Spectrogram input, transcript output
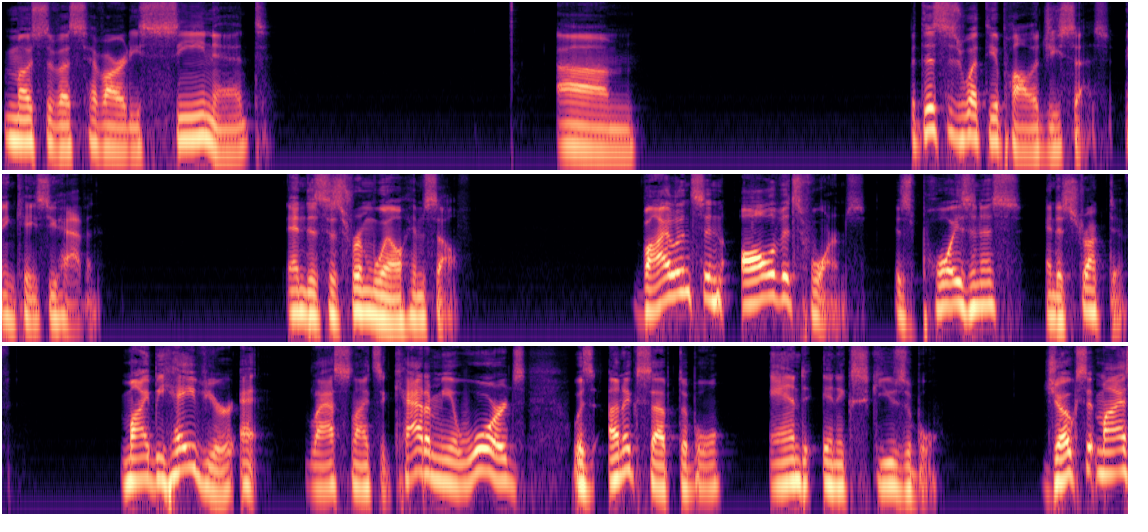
most of us have already seen it. Um, but this is what the apology says, in case you haven't. And this is from Will himself. Violence in all of its forms is poisonous and destructive. My behavior at last night's Academy Awards was unacceptable and inexcusable. Jokes at my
